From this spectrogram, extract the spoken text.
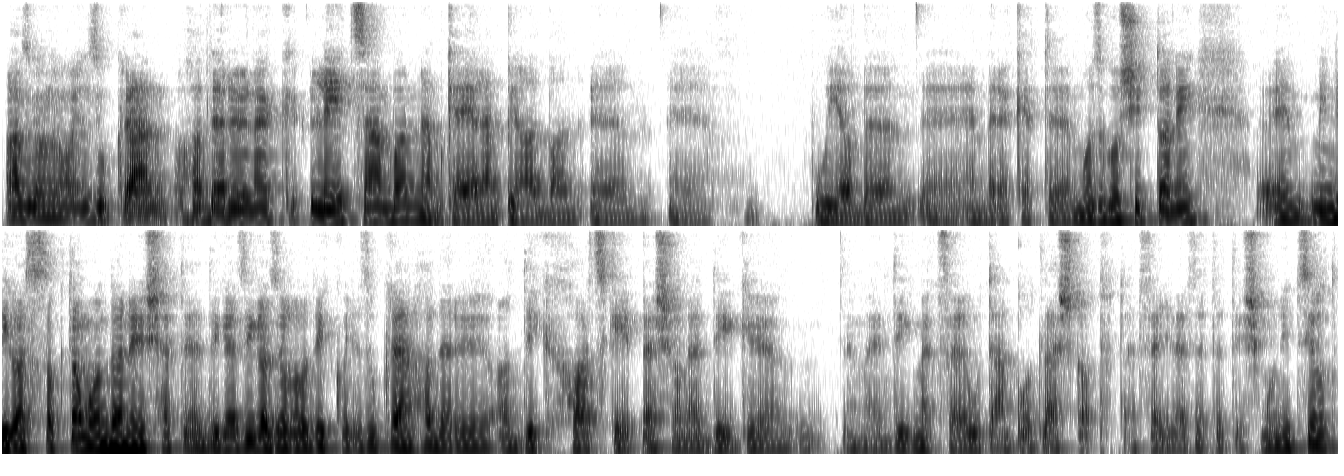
Az, azt gondolom, hogy az ukrán haderőnek létszámban nem kell jelen pillanatban ö, ö, újabb ö, embereket mozgósítani. Én mindig azt szoktam mondani, és hát eddig ez igazolódik, hogy az ukrán haderő addig harcképes, ameddig, ameddig megfelelő utánpótlást kap, tehát fegyverzetet és muníciót.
